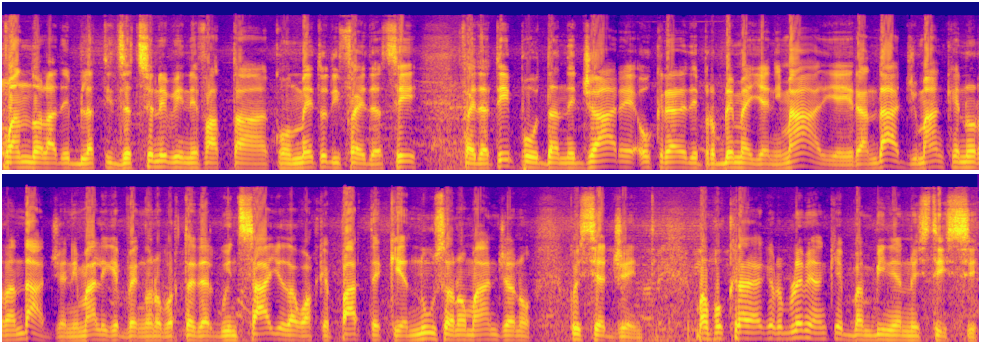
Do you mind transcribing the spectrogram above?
quando la deblattizzazione viene fatta con metodi fai da, sé, fai da te può danneggiare o creare dei problemi agli animali, ai randaggi, ma anche non randaggi, animali che vengono portati al guinzaglio da qualche parte e che annusano, mangiano questi agenti, ma può creare problemi anche ai bambini e a noi stessi,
